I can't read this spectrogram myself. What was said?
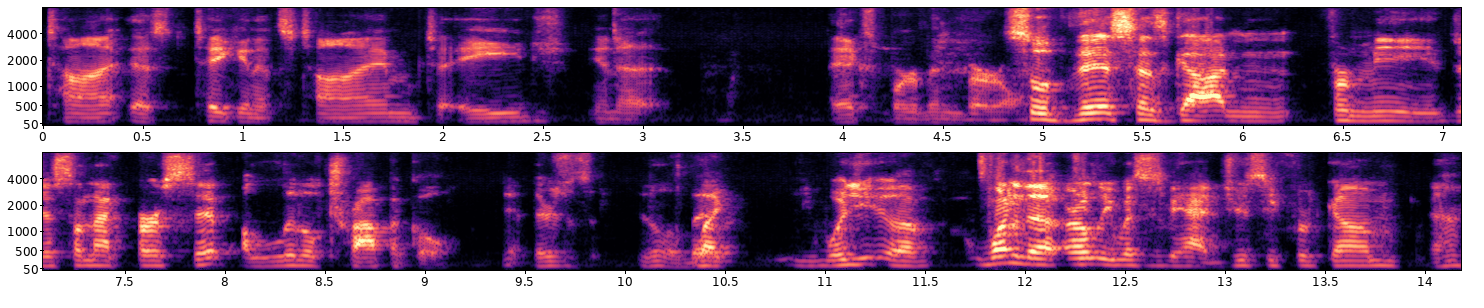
time. That's taken its time to age in a ex bourbon barrel. So this has gotten for me just on that first sip a little tropical. Yeah, there's a little bit. Like what you uh, one of the early whiskeys we had, juicy fruit gum. Uh-huh.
